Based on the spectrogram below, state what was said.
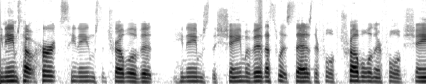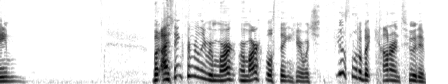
He names how it hurts. He names the trouble of it. He names the shame of it. That's what it says. They're full of trouble and they're full of shame. But I think the really remar- remarkable thing here, which feels a little bit counterintuitive,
